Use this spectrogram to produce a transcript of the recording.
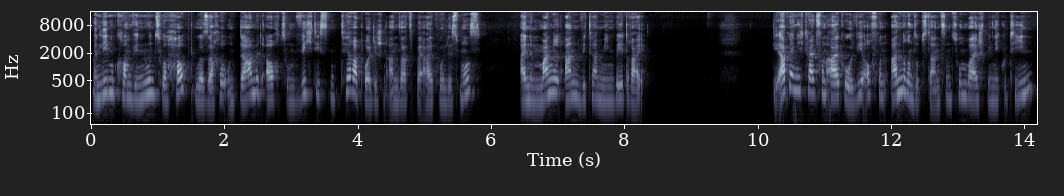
Mein Lieben, kommen wir nun zur Hauptursache und damit auch zum wichtigsten therapeutischen Ansatz bei Alkoholismus, einem Mangel an Vitamin B3. Die Abhängigkeit von Alkohol wie auch von anderen Substanzen, zum Beispiel Nikotin,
